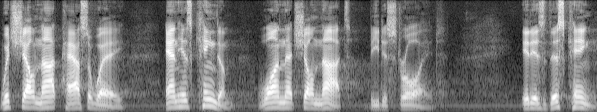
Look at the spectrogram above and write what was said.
which shall not pass away, and his kingdom one that shall not be destroyed. It is this king,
